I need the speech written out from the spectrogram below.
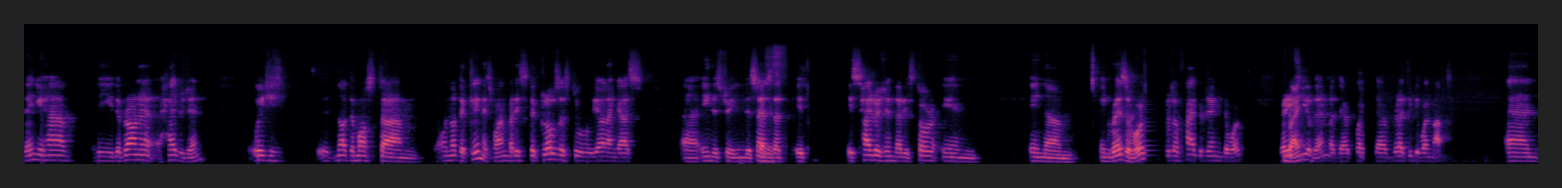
Then you have the the brown hydrogen, which is not the most um, or not the cleanest one, but it's the closest to the oil and gas uh, industry in the sense that, that it, it's hydrogen that is stored in in um, in reservoirs of hydrogen in the world. Very right. few of them, but they're quite they're relatively well mapped. And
